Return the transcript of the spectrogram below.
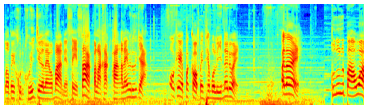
เราไปขุดคุยเจออะไรมาบ้างเนี่ยเศษซากปลักหักพังอะไรไม่รู้ทุกอย่างโอเค ประกอบเป็นเทมโบลีนได้ด้วย ไปเลย คุณรู้หรือเปล่าว่า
